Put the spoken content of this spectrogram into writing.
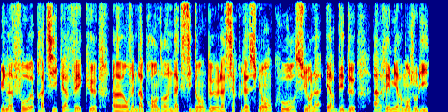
une info pratique avec, on vient d'apprendre un accident de la circulation en cours sur la RD2 à Rémire-Manjoli.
